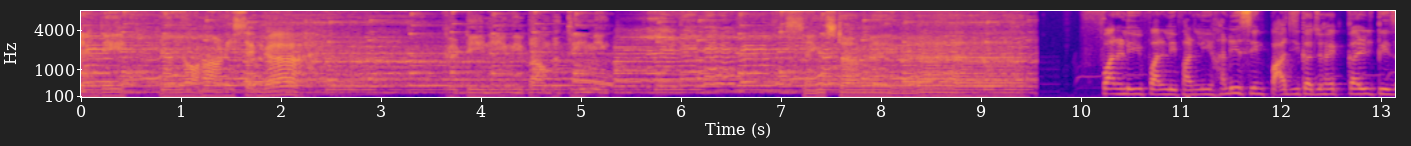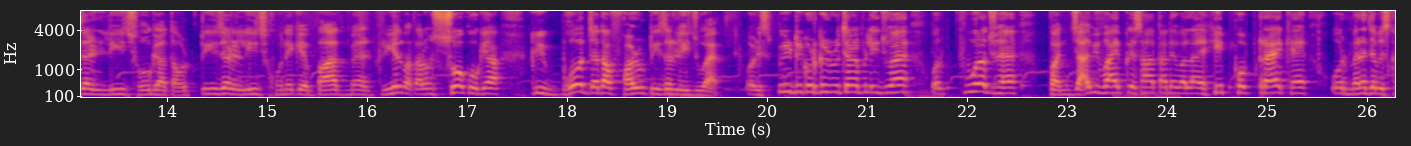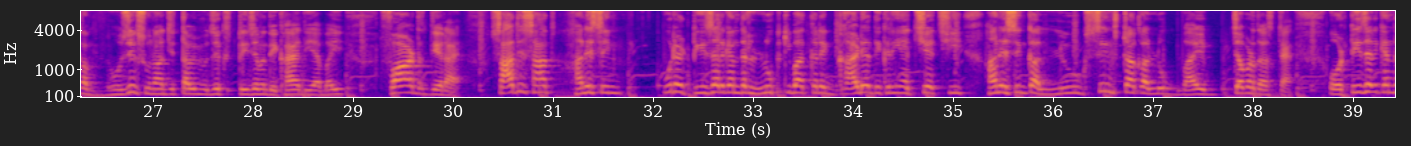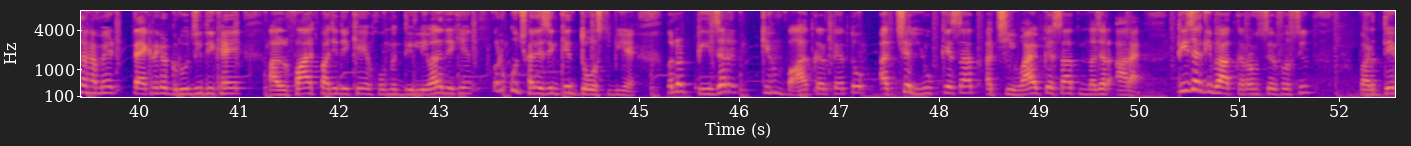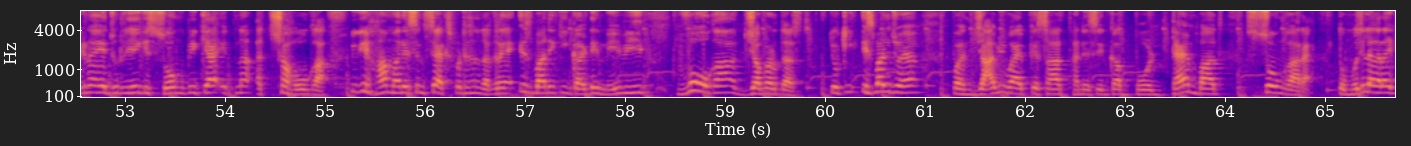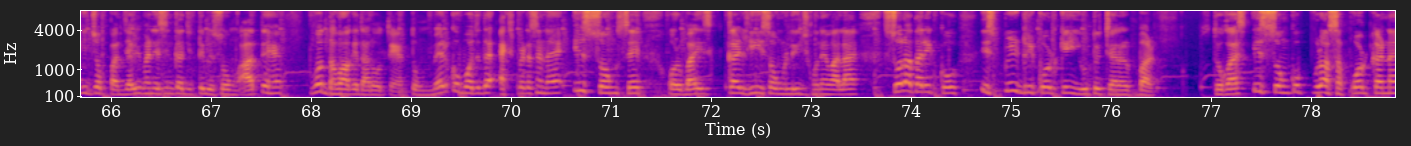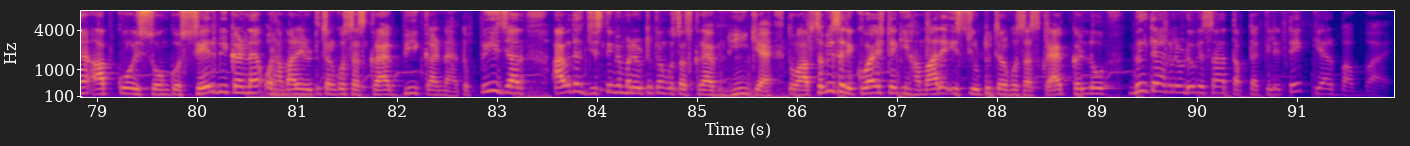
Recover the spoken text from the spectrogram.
ਕਹਿੰਦੀ ਯੋ ਯੋ ਹਾਨੀ ਸਿੰਘਾ ਗੱਡੀ ਨੀਵੀਂ ਬੰਬ ਤੀਵੀਂ ਸਿੰਗਸਟਰ ਮੇਰਾ finally finally finally Honey Singh पाजी का जो है कल टीजर रिलीज़ हो गया था और टीजर रिलीज़ होने के बाद मैं रियल बता रहा हूँ शौक हो गया कि बहुत ज़्यादा फाड़ू टीजर रिलीज़ हुआ है और स्पीड रिकॉर्ड के यूट्यूब चैनल पर रिलीज़ हुआ है और पूरा जो है पंजाबी वाइब के साथ आने वाला है हिप हॉप ट्रैक है और मैंने जब इसका म्यूज़िक सुना, जितना भी म्यूज़िक टीजर में दिखाया दिया भाई, फाड़ दे रहा है। साथ ही साथ हनी सिंह पूरे टीजर के अंदर लुक की बात करें, गाड़ियाँ दिख रही हैं अच्छी अच्छी। हनी सिंह का लुक सिंगस्टा का लुक भाई ज़बरदस्त है। और टीजर के अंदर हमें टेक्निकल गुरु जी दिखे, अल्फाज पाजी दिखे, होमिद दिल्ली वाले दिखे और कुछ हनी सिंह के दोस्त भी हैं। मतलब टीजर की हम बात करते हैं तो अच्छे लुक के साथ, अच्छी वाइब के साथ नज़र आ रहा है। टीजर की बात कर रहा हूँ सिर्फ़ और सिर्फ़ पर देखना ये ज़रूरी है कि सॉन्ग भी क्या इतना अच्छा होगा, क्योंकि हम हनी सिंह से एक्सपेक्टेशन रख रहे हैं। इस बारी की गाड़ी में भी वो होगा ज़बरदस्त, क्योंकि इस बारी जो है, पंजाबी वाइब के साथ हनी सिंह का बहुत टाइम बाद सॉन्ग आ रहा है। तो मुझे लग रहा है कि जो पंजाबी हनी सिंह का जितने भी सॉन्ग आते हैं, वो धमाकेदार होते हैं। तो मेरे को बहुत ज़्यादा एक्सपेक्टेशन है इस सॉन्ग से, और भाई कल ही सॉन्ग रिलीज़ होने वाला है सोलह तारीख को स्पीड रिकॉर्ड के यूट्यूब चैनल पर। तो गाइस इस सॉन्ग को पूरा सपोर्ट करना है, आपको इस सॉन्ग को शेयर भी करना है और हमारे यूट्यूब चैनल को सब्सक्राइब भी करना है। तो प्लीज़ यार, अभी तक जिसने भी हमारे यूट्यूब चैनल को सब्सक्राइब नहीं किया है तो आप सभी से रिक्वेस्ट है कि हमारे इस यूट्यूब चैनल को सब्सक्राइब कर लो। मिलते हैं अगले वीडियो के साथ, तब तक के लिए टेक केयर बाय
